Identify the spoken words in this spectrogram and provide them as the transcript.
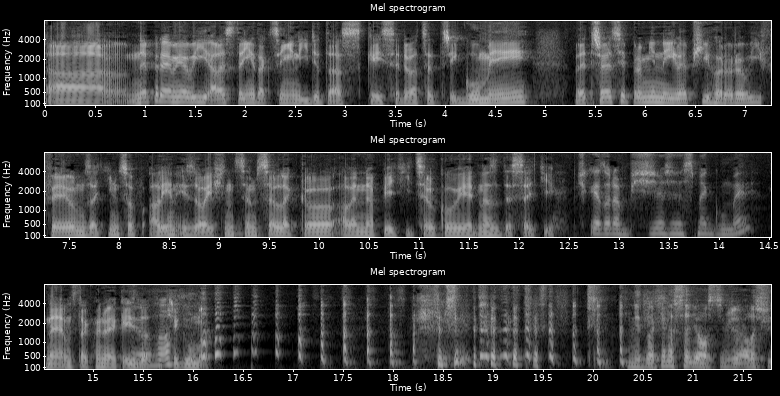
A neprémiový, ale stejně tak ceněný dotaz Case 23 gumy. Ve třech je pro mě nejlepší hororový film, zatímco v Alien Isolation jsem se lekl, ale napětí celkově jedna z deseti. Počkej, já to napíše, že jsme gumy? Ne, on se tak jmenuje, Case 23 guma. Mně to taky nesedělo s tím, že Aleš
